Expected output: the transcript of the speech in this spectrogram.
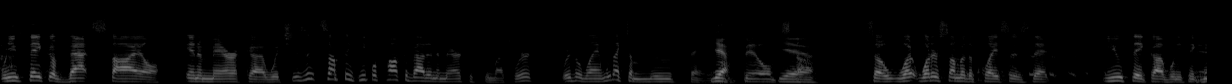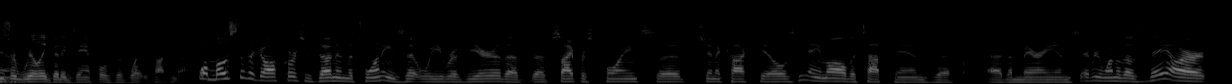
when you think of that style in America, which isn't something people talk about in America too much. We're we're the land we like to move things, Yeah. build Yeah. stuff. So what what are some of the places that you think of when you think these are really good examples of what you're talking about? Well, most of the golf courses done in the 20s that we revere, the, the Cypress Points, uh, Shinnecock Hills, you name all the top tens, uh, uh, the Merions, every one of those, they are,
